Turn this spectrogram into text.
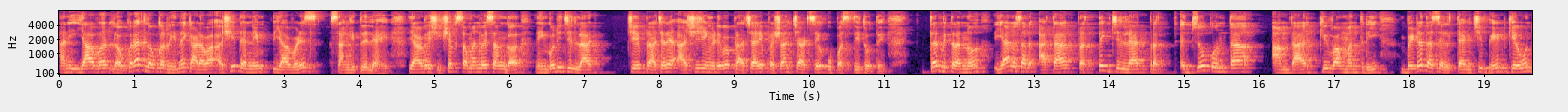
आणि यावर लवकरात लवकर निर्णय काढावा अशी त्यांनी यावेळेस सांगितलेले आहे. यावेळी शिक्षक समन्वय संघ हिंगोली जिल्ह्याचे प्राचार्य आशिष इंगडे व प्राचार्य प्रशांत चाटसे उपस्थित होते. तर मित्रांनो यानुसार आता प्रत्येक जिल्ह्यात प्र जो कोणता आमदार किंवा मंत्री भेटत असेल त्यांची भेट घेऊन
